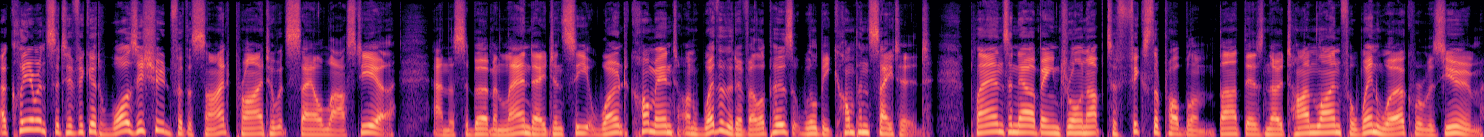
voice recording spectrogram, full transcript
A clearance certificate was issued for the site prior to its sale last year, and the Suburban Land Agency won't comment on whether the developers will be compensated. Plans are now being drawn up to fix the problem, but there's no timeline for when work will resume.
